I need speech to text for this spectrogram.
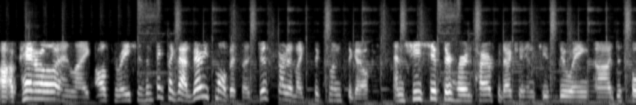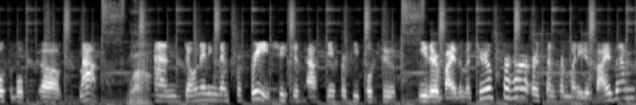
uh, apparel and like alterations and things like that. Very small business. Just started like six months ago, and she shifted her entire production and she's doing uh, disposable uh, masks. Wow. And donating them for free. She's just asking for people to either buy the materials for her or send her money to buy them.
